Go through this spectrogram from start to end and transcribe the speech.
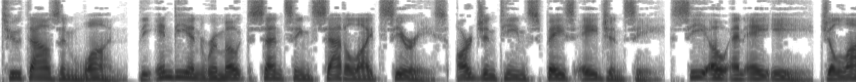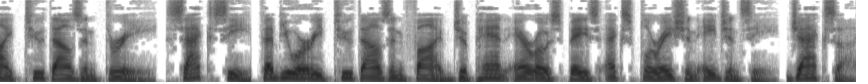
2001, the Indian Remote Sensing Satellite Series Argentine Space Agency CONAE July 2003, SAC-C February 2005 Japan Aerospace Space Exploration Agency JAXA,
